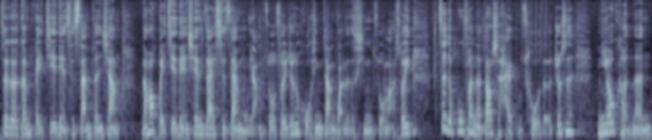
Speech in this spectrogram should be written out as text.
这个跟北节点是三分相，然后北节点现在是在母羊座，所以就是火星掌管的星座嘛，所以这个部分呢倒是还不错的，就是你有可能。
